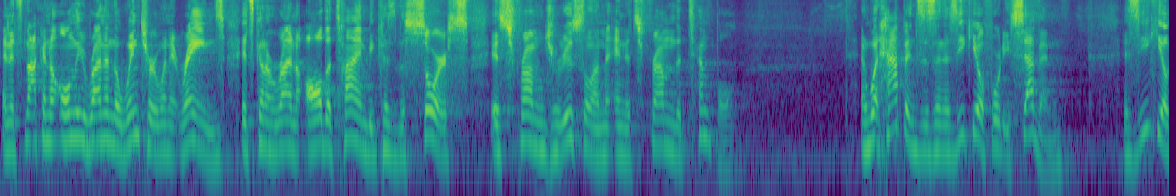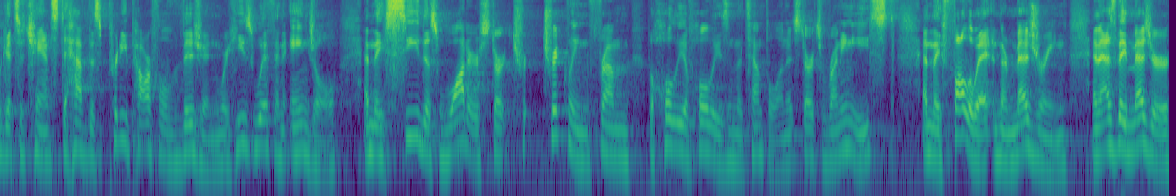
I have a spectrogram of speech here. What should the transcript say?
And it's not going to only run in the winter when it rains, it's going to run all the time because the source is from Jerusalem and it's from the temple. And what happens is in Ezekiel 47, Ezekiel gets a chance to have this pretty powerful vision where he's with an angel and they see this water start tr- trickling from the Holy of Holies in the temple and it starts running east and they follow it and they're measuring. And as they measure,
